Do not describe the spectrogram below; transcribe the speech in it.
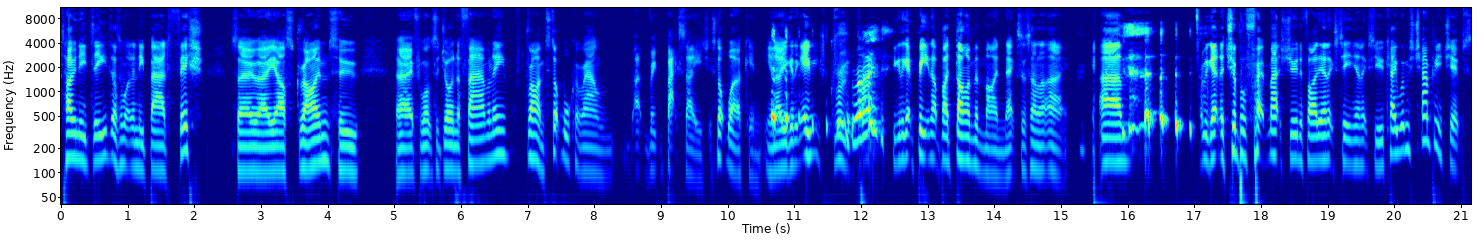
Tony D doesn't want any bad fish, so uh, he asked Grimes, who, uh, if he wants to join the family, Grimes, stop walking around backstage. It's not working. You know, you're gonna get group, right. You're gonna get beaten up by Diamond Mine next or something like that. Um, we get the triple threat match to unify the NXT and the NXT UK Women's Championships.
